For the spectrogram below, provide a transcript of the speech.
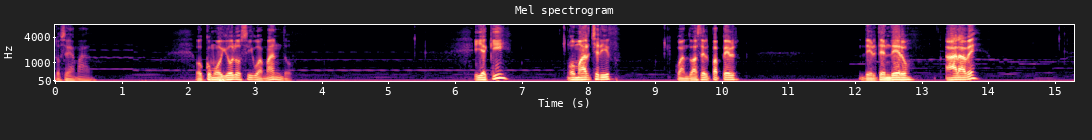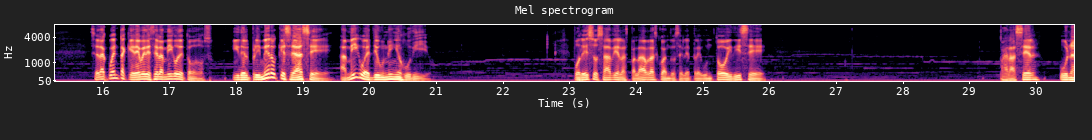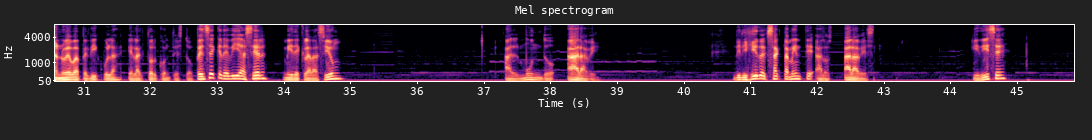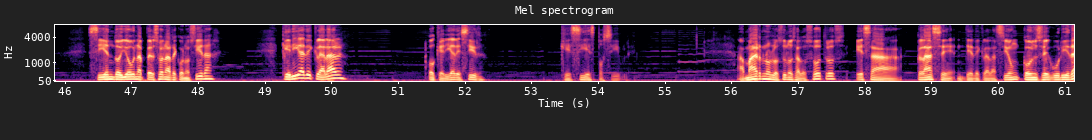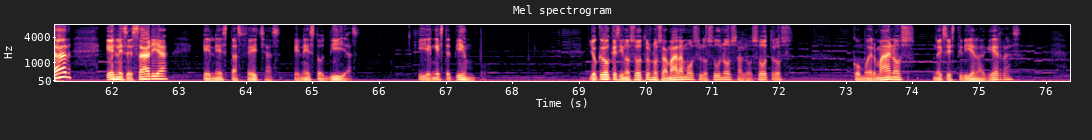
los he amado. O como yo los sigo amando. Y aquí, Omar Sherif, cuando hace el papel del tendero árabe, se da cuenta que debe de ser amigo de todos. Y del primero que se hace amigo es de un niño judío. Por eso sabe las palabras cuando se le preguntó y dice, para hacer una nueva película, el actor contestó, pensé que debía hacer mi declaración al mundo árabe, dirigido exactamente a los árabes. Y dice, siendo yo una persona reconocida, quería declarar o quería decir que sí es posible. Amarnos los unos a los otros, esa clase de declaración con seguridad es necesaria en estas fechas, en estos días y en este tiempo. Yo creo que si nosotros nos amáramos los unos a los otros como hermanos, no existirían las guerras,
